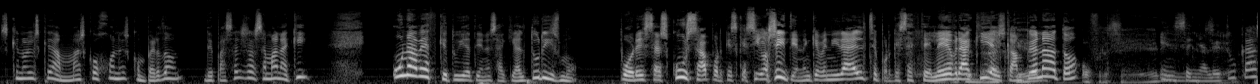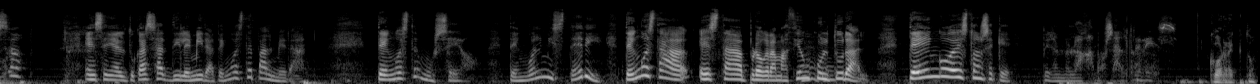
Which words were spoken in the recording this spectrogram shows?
es que no les quedan más cojones, con perdón, de pasar esa semana aquí. Una vez que tú ya tienes aquí al turismo, por esa excusa, porque es que sí o sí tienen que venir a Elche porque se celebra aquí el campeonato, enséñale tu casa. Enséñale tu casa, dile, mira, tengo este palmeral, tengo este museo, tengo el Misteri, tengo esta, esta programación cultural, tengo esto, no sé qué, pero no lo hagamos al revés. Correcto.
